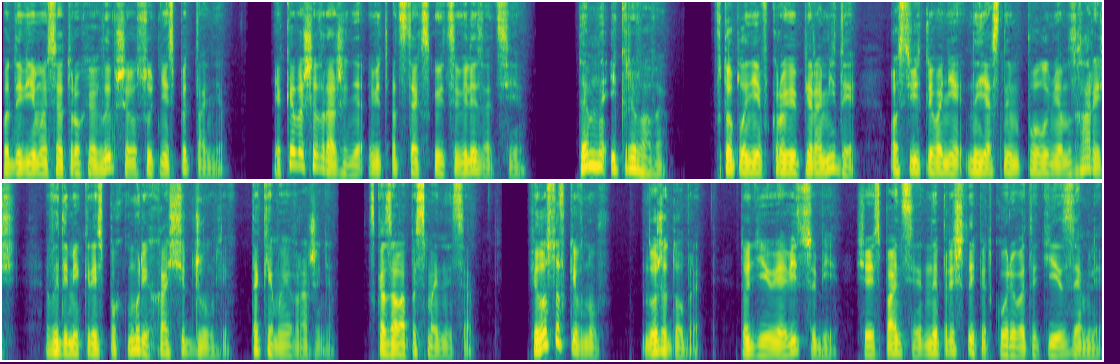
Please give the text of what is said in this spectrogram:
Подивімося трохи глибше у сутність питання. Яке ваше враження від ацтекської цивілізації? Темне і криваве. Втоплені в крові піраміди, освітлювані неясним полум'ям згарищ, видимі крізь похмурі хащі джунглів. Таке моє враження сказала письменниця. Філософ кивнув дуже добре. Тоді уявіть собі, що іспанці не прийшли підкорювати ті землі.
